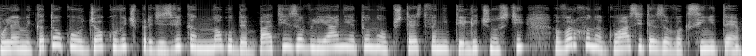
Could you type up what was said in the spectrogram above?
Полемиката около Джокович предизвика много дебати за влиянието на обществените личности върху нагласите за ваксините,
